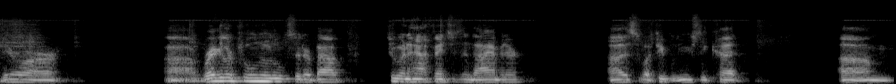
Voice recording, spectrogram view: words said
There are uh, regular pool noodles that are about two and a half inches in diameter. Uh, this is what people usually cut. Um,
